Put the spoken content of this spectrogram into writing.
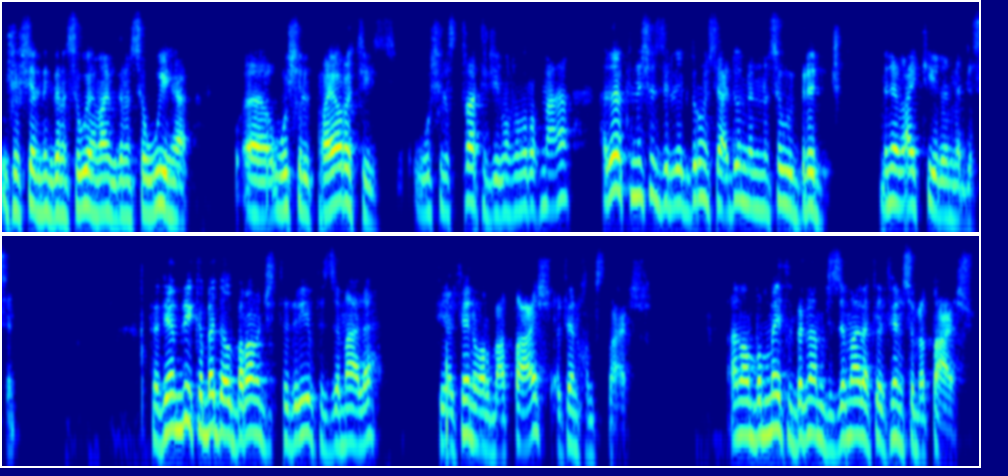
وش الأشياء اللي نقدر نسويها ما نقدر نسويها آه، وش ال priorities وش الاستراتيجي المفروض نروح معها. هذول ال clinicians اللي يقدرون يساعدونا إنه نسوي bridge من ال IT لل medicine ففي أمريكا بدأوا برامج التدريب في الزمالة في 2014 2015 أنا انضميت لبرنامج الزمالة في 2017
